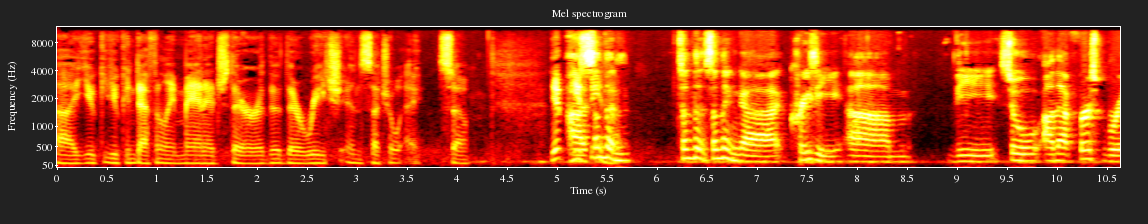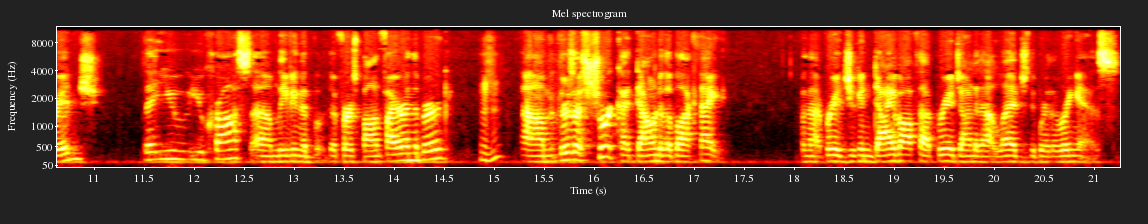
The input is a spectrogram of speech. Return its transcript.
uh, you you can definitely manage their their, their reach in such a way. So, yep. Uh, something, that. something, something uh, crazy. Um, the so on that first bridge that you you cross, um, leaving the the first bonfire in the Burg, Mhm. um, there's a shortcut down to the Black Knight from that bridge. You can dive off that bridge onto that ledge where the ring is.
